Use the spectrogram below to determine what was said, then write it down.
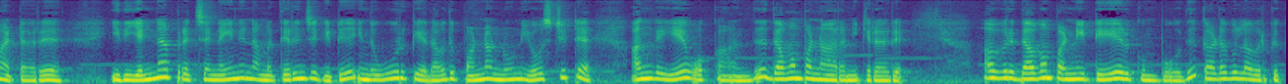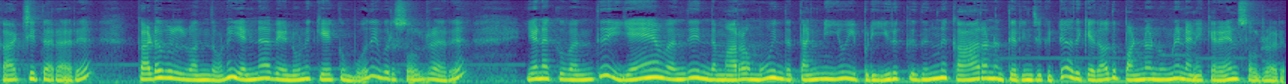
மாட்டார். இது என்ன பிரச்சனைன்னு நம்ம தெரிஞ்சுக்கிட்டு இந்த ஊருக்கு ஏதாவது பண்ணணும்னு யோசிச்சுட்டு அங்கேயே உக்காந்து தவம் பண்ண ஆரம்பிக்கிறாரு. அவர் தவம் பண்ணிகிட்டே இருக்கும்போது கடவுள் அவருக்கு காட்சி தராரு. கடவுள் வந்தோன்னே என்ன வேணும்னு கேட்கும்போது இவர் சொல்கிறாரு எனக்கு வந்து ஏன் வந்து இந்த மரமும் இந்த தண்ணியும் இப்படி இருக்குதுன்னு காரணம் தெரிஞ்சுக்கிட்டு அதுக்கு ஏதாவது பண்ணணும்னு நினைக்கிறேன்னு சொல்கிறாரு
